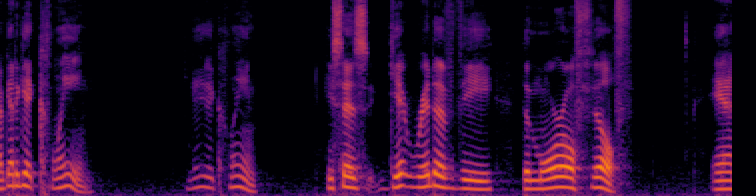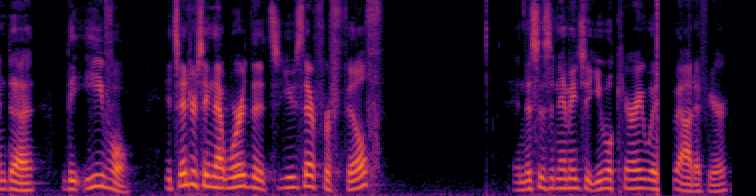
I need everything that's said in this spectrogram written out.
I've got to get clean. I've got to get clean. He says, get rid of the, the moral filth and uh, the evil. It's interesting that word that's used there for filth, and this is an image that you will carry with you out of here.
